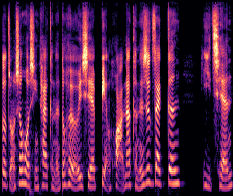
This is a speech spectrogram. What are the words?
各种生活形态，可能都会有一些变化。那可能是在跟以前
